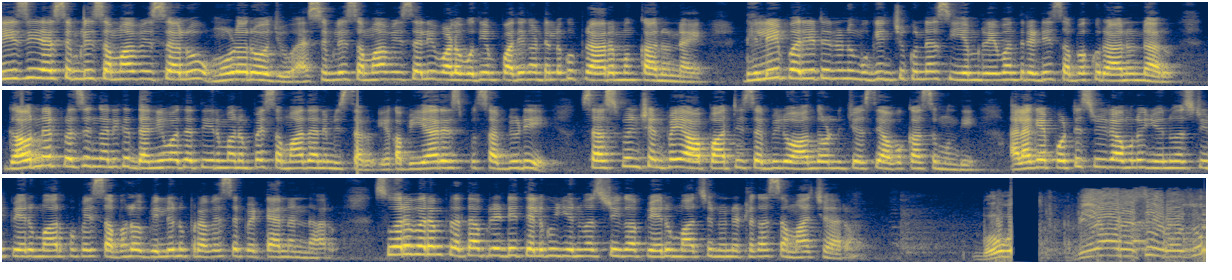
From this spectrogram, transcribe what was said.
టీజీ అసెంబ్లీ సమావేశాలు మూడో రోజు. అసెంబ్లీ సమావేశాలు ఇవాళ ఉదయం పది గంటలకు ప్రారంభం కానున్నాయి. ఢిల్లీ పర్యటనను ముగించుకున్న సీఎం రేవంత్ రెడ్డి సభకు రానున్నారు. గవర్నర్ ప్రసంగానికి ధన్యవాద తీర్మానంపై సమాధానమిస్తారు. ఇక బీఆర్ఎస్ సభ్యుడి సస్పెన్షన్ పై ఆ పార్టీ సభ్యులు ఆందోళన చేసే అవకాశం ఉంది. అలాగే పొట్టి శ్రీరాములు యూనివర్సిటీ పేరు మార్పుపై సభలో బిల్లును ప్రవేశపెట్టానన్నారు. సూరవరం ప్రతాప్ రెడ్డి తెలుగు యూనివర్సిటీగా పేరు మార్చనున్నట్లుగా సమాచారం. బీఆర్ఎస్ ఈరోజు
